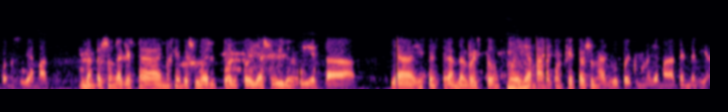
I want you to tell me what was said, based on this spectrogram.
cuando se llama una persona que está, imagínate, sube el puerto y ha subido y está ya y está esperando al resto, puede llamar a cualquier persona del grupo y como una llamada atendería.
